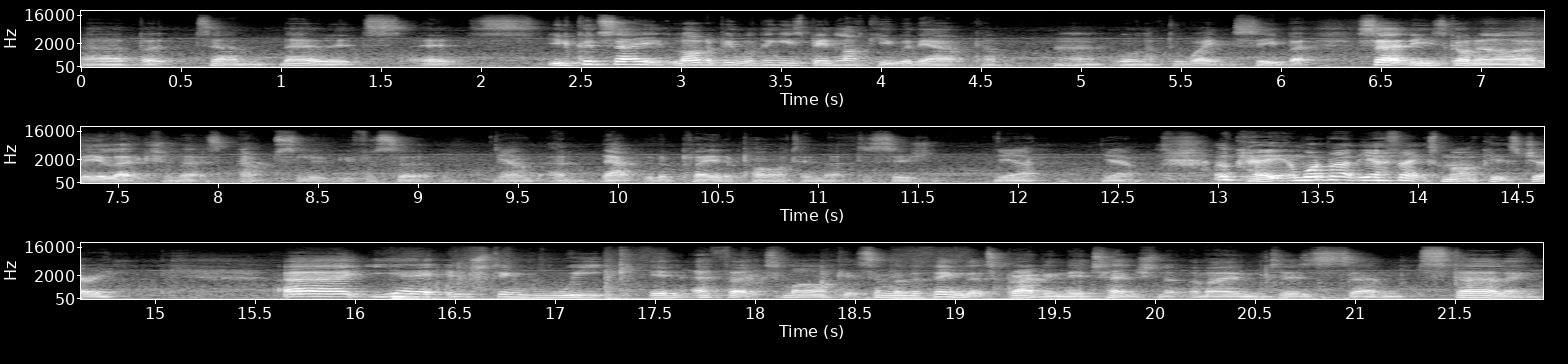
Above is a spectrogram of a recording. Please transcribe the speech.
Uh, but um, no, it's it's. You could say a lot of people think he's been lucky with the outcome. Uh, Mm. we'll have to wait and see. But certainly he's got an eye on the election. That's absolutely for certain. Yeah. And, and that would have played a part in that decision. Yeah, yeah. Okay, and what about the FX markets, Jerry? Uh, yeah, interesting week in FX markets. Some of the thing that's grabbing the attention at the moment is um, sterling.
